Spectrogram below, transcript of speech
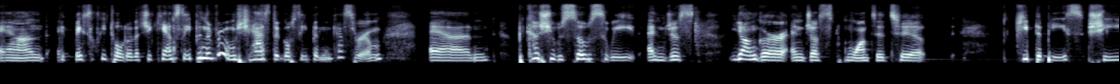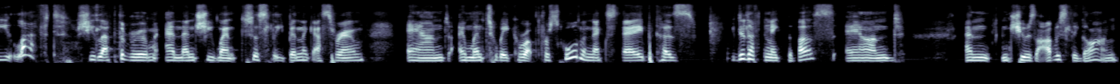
and I basically told her that she can't sleep in the room. She has to go sleep in the guest room. And because she was so sweet and just younger and just wanted to keep the peace, she left. She left the room and then she went to sleep in the guest room. And I went to wake her up for school the next day because we did have to make the bus and and, and she was obviously gone.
